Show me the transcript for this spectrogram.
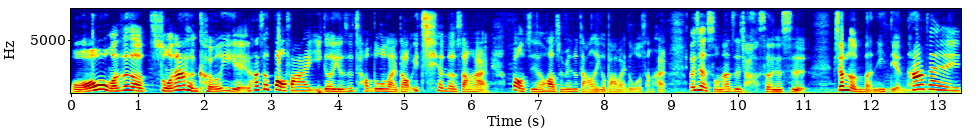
哦，我们这个唢呐很可以耶，它这爆发一个也是差不多来到一千的伤害，暴击的话随便就打了一个八百多的伤害，而且唢呐这个角色就是比较冷门一点，他在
